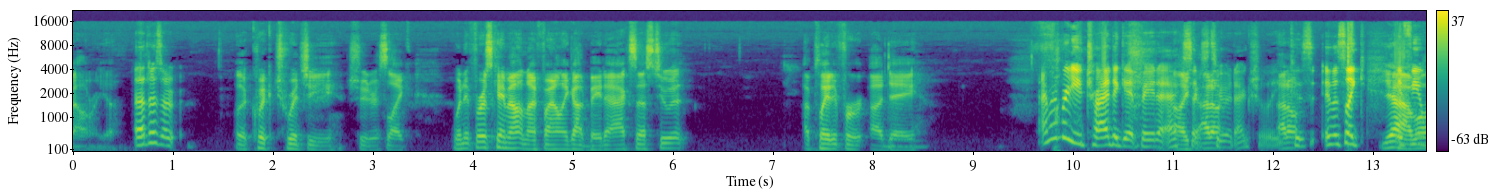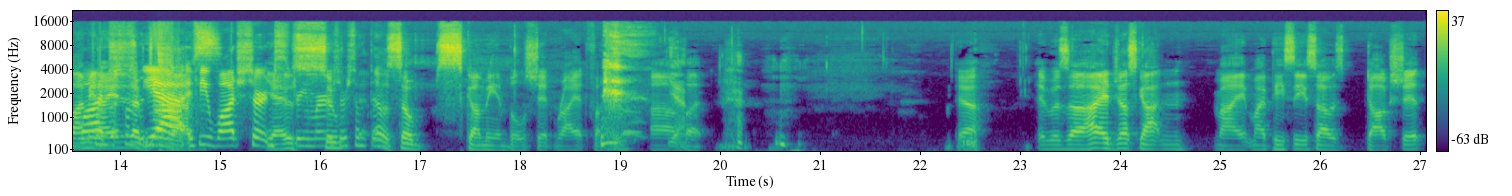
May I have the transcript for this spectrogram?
Valorant. Yeah, That is a the quick twitchy shooters. Like when it first came out, and I finally got beta access to it. I played it for a day. I remember you tried to get beta access I don't- to it actually because it was like Yeah, if you well, watch, I mean, I ended yeah, doing if you watch certain Yeah, streamers sup- or something. That was so scummy and bullshit. Riot fucking. Uh, Yeah. But yeah, it was. Uh, I had just gotten my my PC, so I was dog shit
